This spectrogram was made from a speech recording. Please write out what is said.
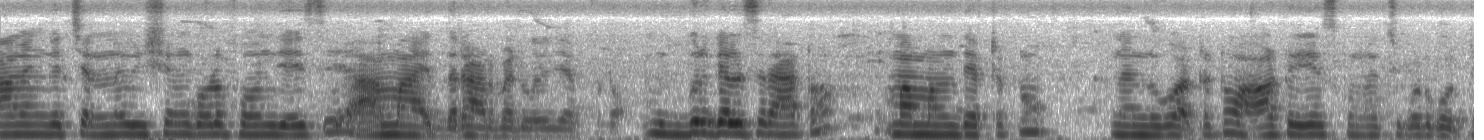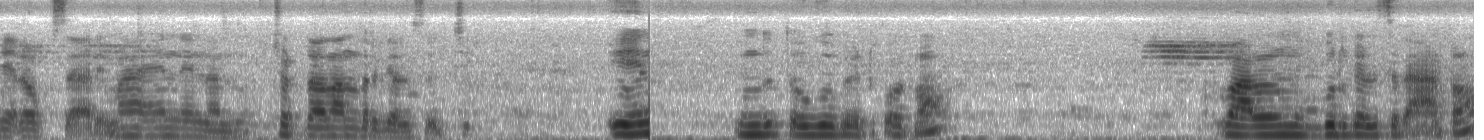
ఆమె ఇంకా చిన్న విషయం కూడా ఫోన్ చేసి ఆ మా ఇద్దరు ఆడబిడ్డలకు చెప్పడం ముగ్గురు కలిసి రావటం మమ్మల్ని తిట్టడం నన్ను కొట్టడం ఆటో వేసుకుని వచ్చి కూడా కొట్టారు ఒకసారి మా ఆయన నన్ను చుట్టాలందరూ కలిసి వచ్చి. ఏం ముందు తొగ్గు పెట్టుకోవటం వాళ్ళ ముగ్గురు కలిసి రావటం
